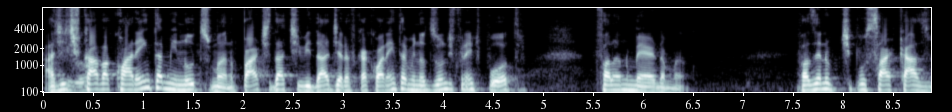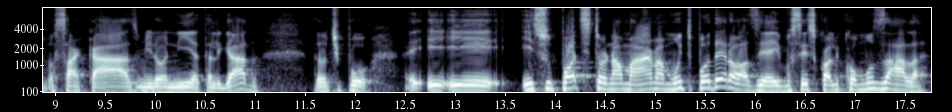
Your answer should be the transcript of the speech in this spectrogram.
A gente ficava 40 minutos, mano. Parte da atividade era ficar 40 minutos um de frente pro outro, falando merda, mano. Fazendo, tipo, sarcasmo, sarcasmo ironia, tá ligado? Então, tipo, e, e isso pode se tornar uma arma muito poderosa, e aí você escolhe como usá-la.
